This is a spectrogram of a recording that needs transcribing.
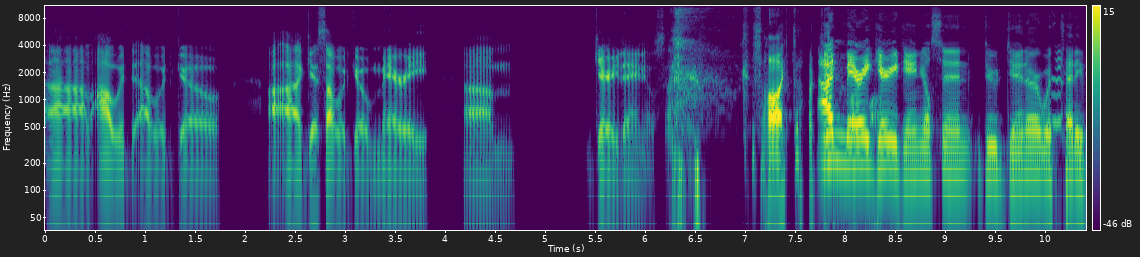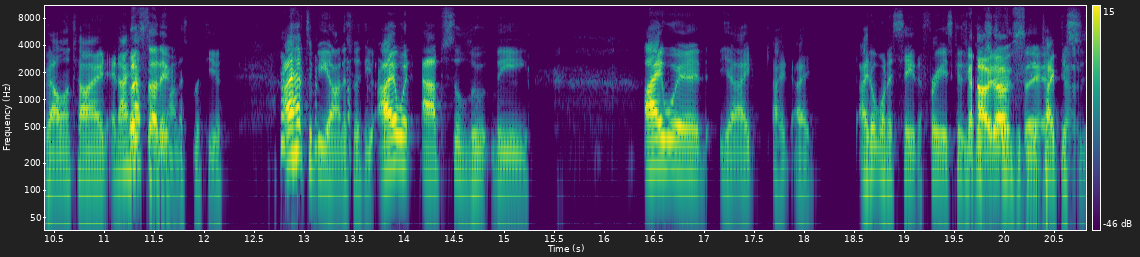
um, I would I would go I, I guess I would go marry um, Gary Danielson because I like talking. I'd marry football. Gary Danielson, do dinner with Teddy Valentine, and I Let's have to be even- honest with you. I have to be honest with you. I would absolutely, I would, yeah, I, I, I, I don't want to say the phrase because No, Butch Jones would be the it, type to, don't su-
